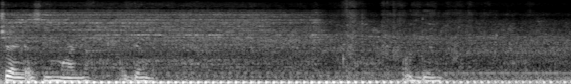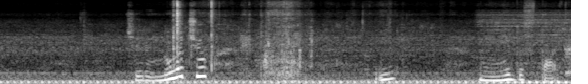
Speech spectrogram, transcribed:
Ще я знімаю один. Один череночок. І мені достатньо.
